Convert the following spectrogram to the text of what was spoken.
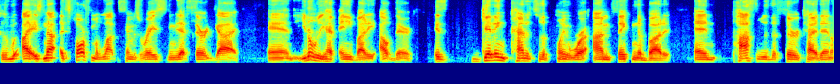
because it's not it's far from a lot the same as Reyes is gonna be that third guy, and you don't really have anybody out there. Is getting kind of to the point where I'm thinking about it, and possibly the third tight end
